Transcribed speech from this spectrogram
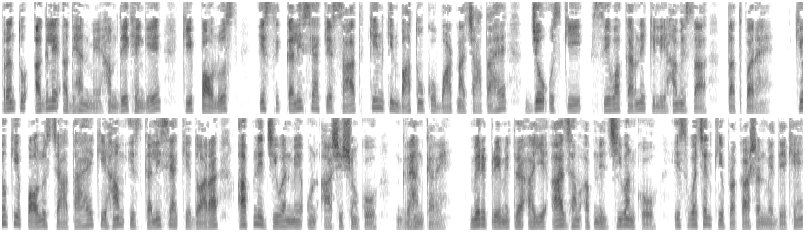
परंतु अगले अध्ययन में हम देखेंगे कि पौलुस इस कलिसिया के साथ किन किन बातों को बांटना चाहता है, जो उसकी सेवा करने के लिए हमेशा तत्पर हैं। क्योंकि पौलुस चाहता है कि हम इस कलिसिया के द्वारा अपने जीवन में उन आशीषों को ग्रहण करें। मेरे प्रिय मित्र, आइए आज हम अपने जीवन को इस वचन के प्रकाशन में देखें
